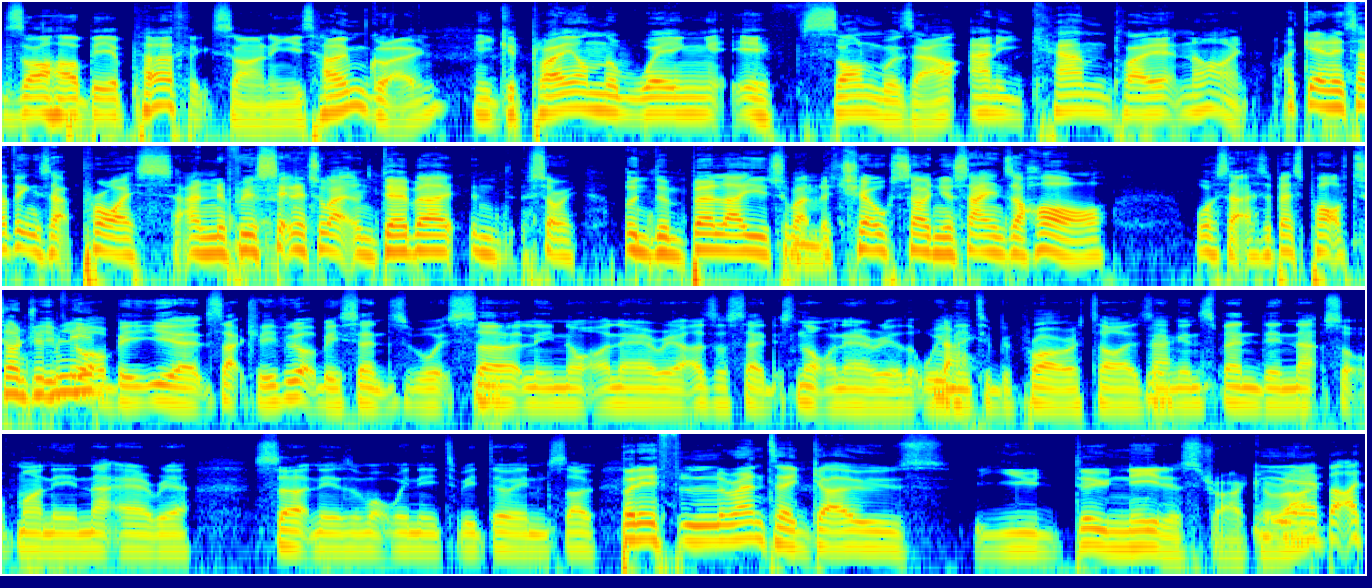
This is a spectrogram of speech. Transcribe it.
Zaha be a perfect signing? He's homegrown. He could play on the wing if Son was out, and he can play at nine. Again, it's, I think it's that price. And if we're sitting there talking about Ndebe, and sorry, Ndombele, you talk about Lo Celso, and you're saying Zaha, what's that? It's the best part of 200 You've got to be, yeah, exactly. You've got to be sensible. It's mm. certainly not an area, as I said, it's not an area that we No. need to be prioritising, No. and spending that sort of money in that area certainly isn't what we need to be doing. So, But if Llorente goes, you do need a striker, Yeah, right? Yeah, but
